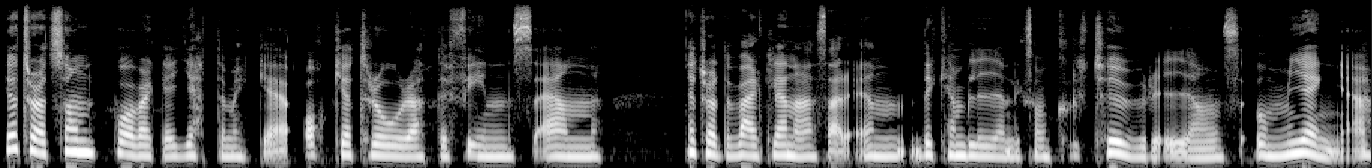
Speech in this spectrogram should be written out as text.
jag tror att sånt påverkar jättemycket och jag tror att det finns en... Jag tror att det verkligen är så här en... Det kan bli en liksom kultur i ens umgänge.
